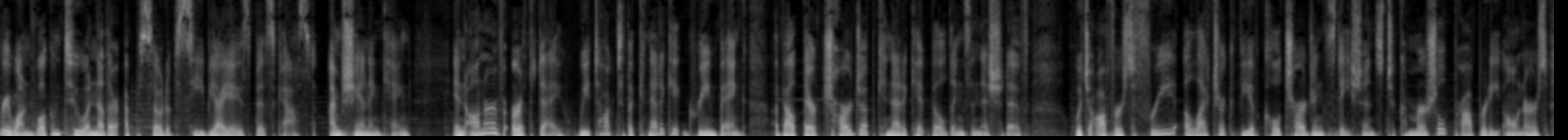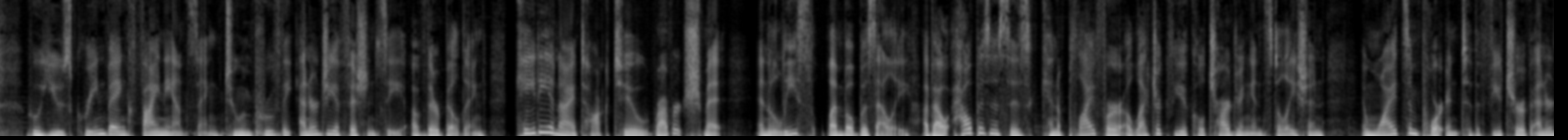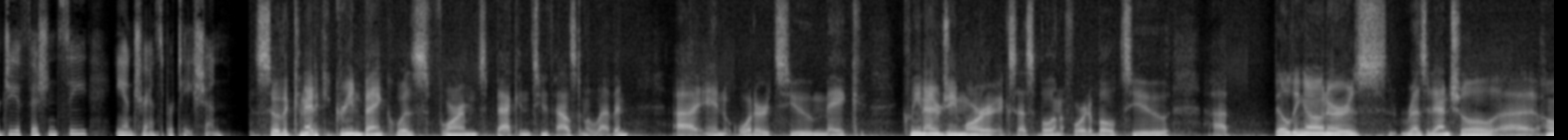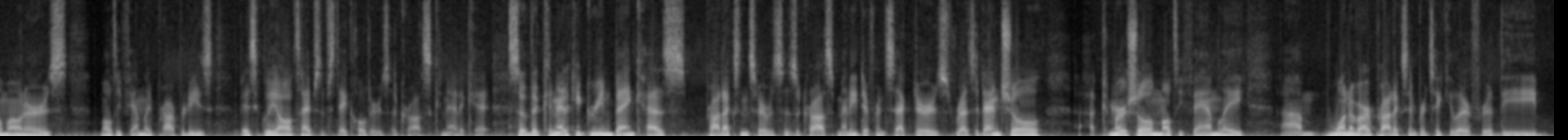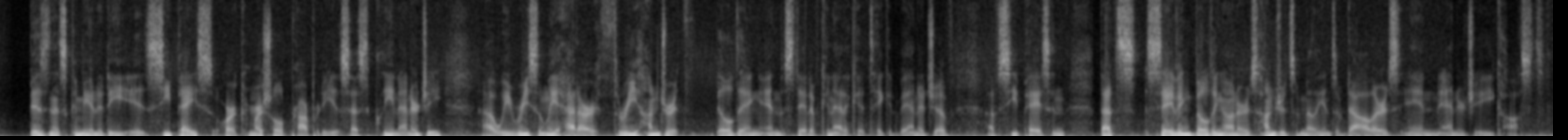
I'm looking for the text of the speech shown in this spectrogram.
everyone. Welcome to another episode of CBIA's Bizcast. I'm Shannon King. In honor of Earth Day, we talked to the Connecticut Green Bank about their Charge Up Connecticut Buildings initiative, which offers free electric vehicle charging stations to commercial property owners who use Green Bank financing to improve the energy efficiency of their building. Katie and I talked to Robert Schmidt and Elise Lembo Bazzelli about how businesses can apply for electric vehicle charging installation and why it's important to the future of energy efficiency and transportation. So, the Connecticut Green Bank was formed back in 2011 uh, in order to make clean energy more accessible and affordable to uh, building owners, residential uh, homeowners, multifamily properties, basically all types of stakeholders across Connecticut. So the Connecticut Green Bank has products and services across many different sectors residential, uh, commercial, multifamily. Um, one of our products in particular for the business community is CPACE, or Commercial Property Assessed Clean Energy. Uh, we recently had our 300th building in the state of Connecticut take advantage of, of CPACE, and that's saving building owners hundreds of millions of dollars in energy costs.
